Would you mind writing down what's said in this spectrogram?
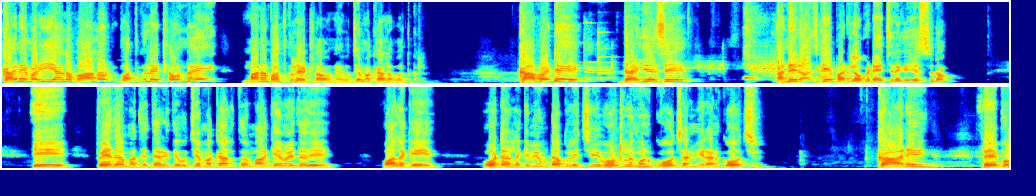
కానీ మరి ఇవాళ వాళ్ళ బతుకులు ఎట్లా ఉన్నాయి? మన బతుకులు ఎట్లా ఉన్నాయి? ఉద్యమకాల బతుకులు. కాబట్టి దయచేసి అన్ని రాజకీయ పార్టీలు ఒకటే హెచ్చరిక చేస్తున్నాం. ఈ పేద మధ్య తరగతి ఉద్యమకాలతో మాకేమవుతుంది వాళ్ళకి ఓటర్లకి మేము డబ్బులు ఇచ్చి ఓట్లు కొనుక్కోవచ్చు అని మీరు అనుకోవచ్చు. కానీ రేపు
